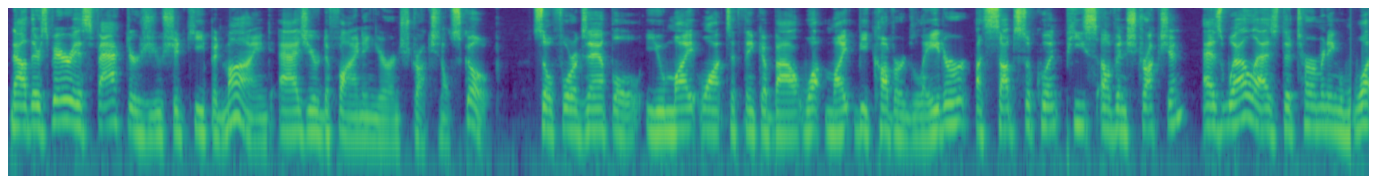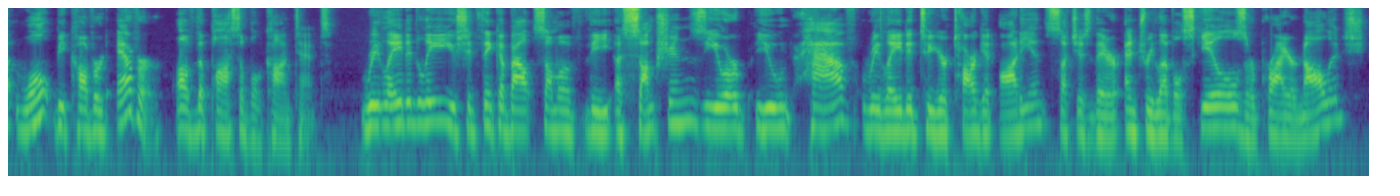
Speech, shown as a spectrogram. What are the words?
Now, there's various factors you should keep in mind as you're defining your instructional scope. So, for example, you might want to think about what might be covered later, a subsequent piece of instruction, as well as determining what won't be covered ever of the possible content. Relatedly, you should think about some of the assumptions you you have related to your target audience, such as their entry level skills or prior knowledge,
